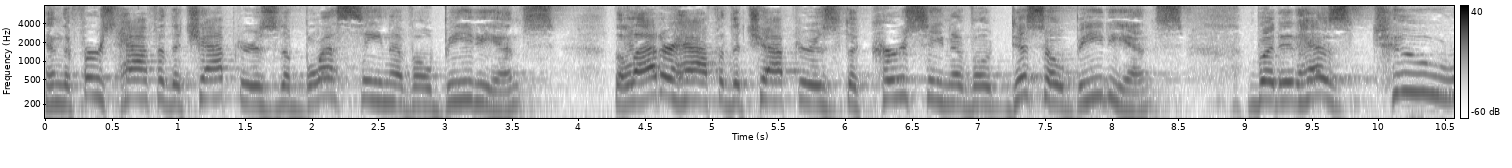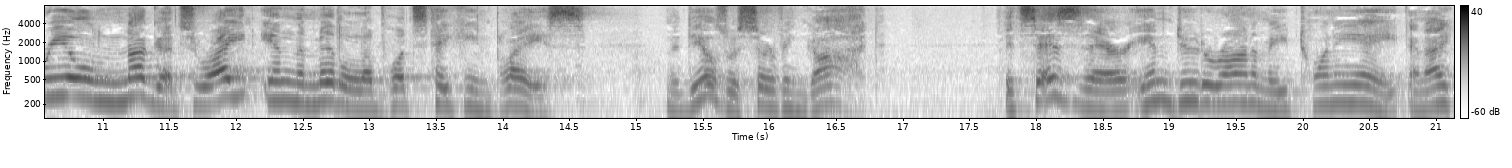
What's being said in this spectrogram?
And the first half of the chapter is the blessing of obedience. The latter half of the chapter is the cursing of disobedience, but it has two real nuggets right in the middle of what's taking place. And it deals with serving God. It says there in Deuteronomy 28, and I,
